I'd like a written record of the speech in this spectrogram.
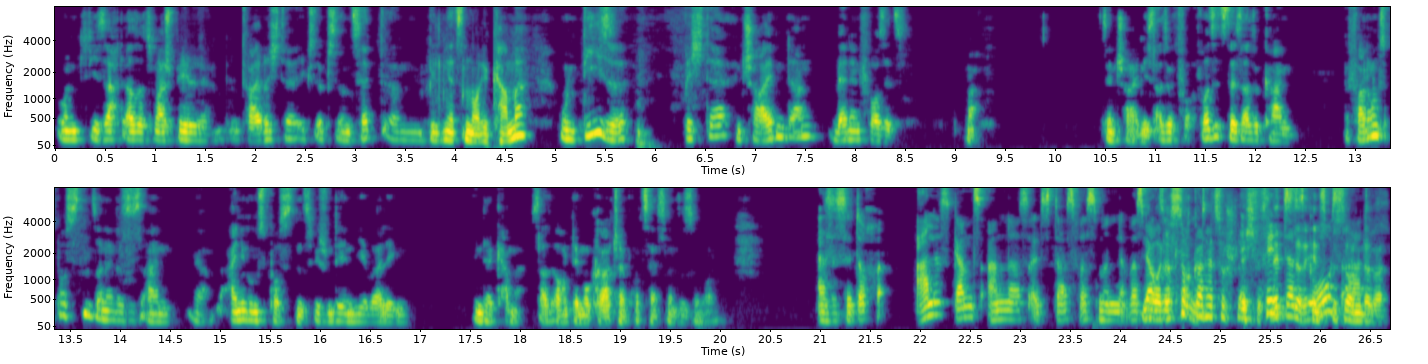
Und die sagt also zum Beispiel, drei Richter XYZ ähm, bilden jetzt eine neue Kammer und diese Richter entscheiden dann, wer den Vorsitz macht. Das Entscheidende ist also, Vorsitzender ist also kein Beförderungsposten, sondern das ist ein ja, Einigungsposten zwischen den jeweiligen in der Kammer. Ist also auch ein demokratischer Prozess, wenn Sie so wollen. Also es ist ja doch alles ganz anders als das, was man, was ja, man aber so das ist doch gar nicht so schlecht. Ich das finde Letztere das insbesondere.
